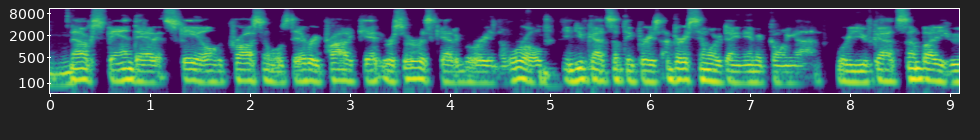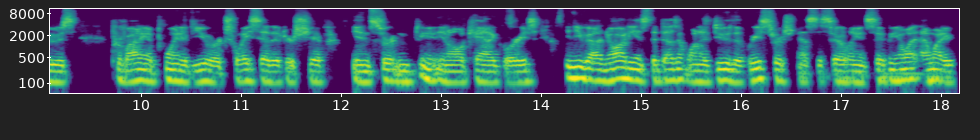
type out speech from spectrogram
Mm-hmm. Now expand that at scale across almost every product cat or service category in the world. Mm-hmm. And you've got something very, a very similar dynamic going on where you've got somebody who's providing a point of view or choice editorship in certain in all categories and you've got an audience that doesn't want to do the research necessarily and say you know what i want to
